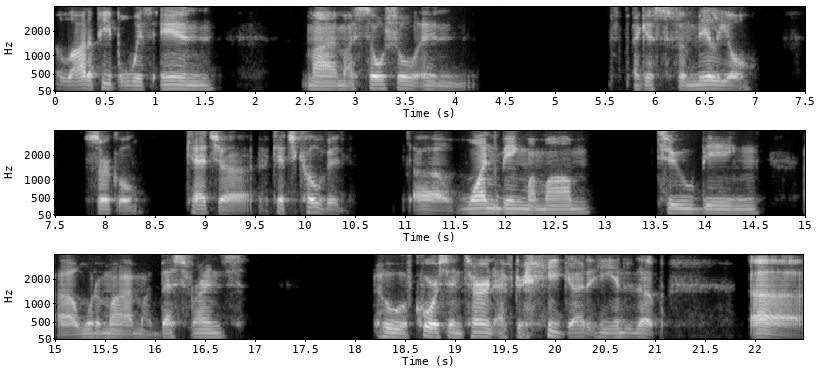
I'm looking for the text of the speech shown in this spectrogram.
a lot of people within my my social and I guess familial circle catch uh catch COVID. Uh one being my mom, two being uh one of my my best friends who of course in turn after he got it he ended up uh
